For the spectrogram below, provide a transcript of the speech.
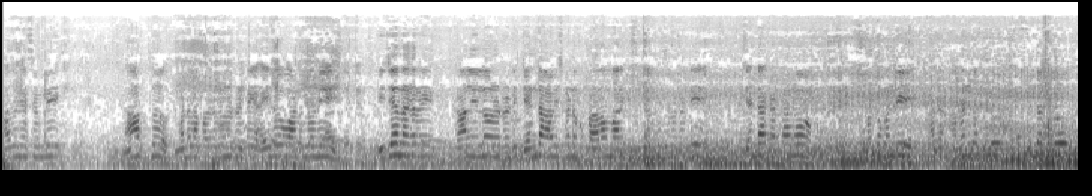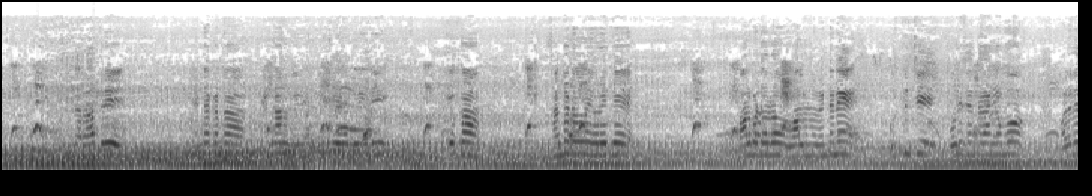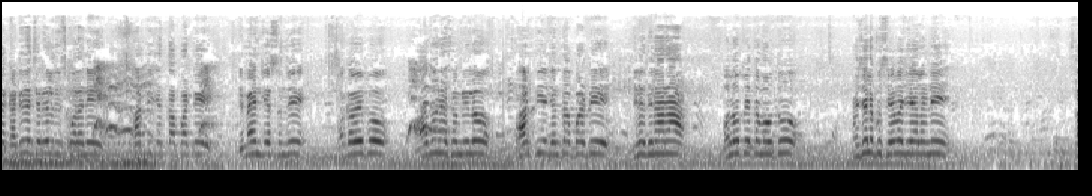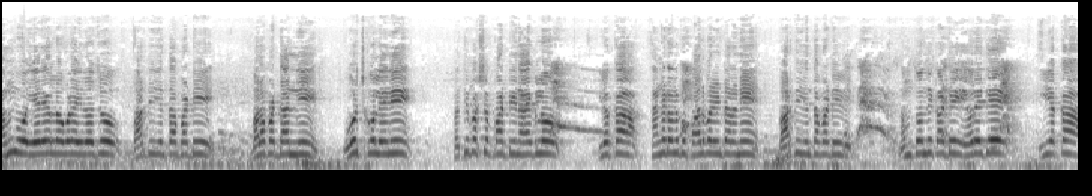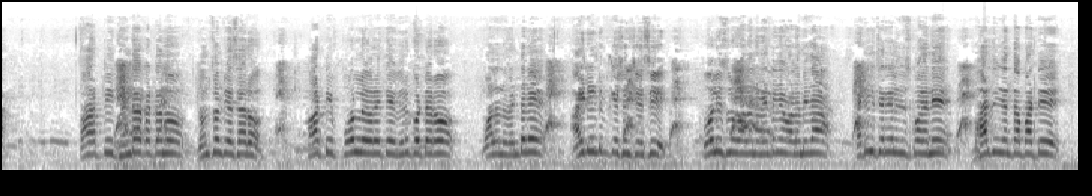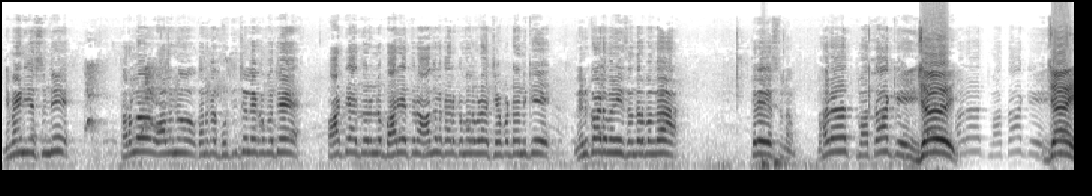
ఆధునిక అసెంబ్లీ నార్త్ మండల పరిధిలో ఉన్నటువంటి ఐదో వార్డులోని విజయనగర్ కాలనీలో ఉన్నటువంటి జెండా ఆవిష్కరణకు ప్రారంభానికి సిద్ధం చేసినటువంటి జెండా కట్టాము. కొంతమంది అద- అగంతకులు దుండకులు నిన్న రాత్రి జెండా కట్ట జెండాను జరిగింది. ఈ యొక్క సంఘటనలో ఎవరైతే పాల్పడ్డారో వాళ్ళను వెంటనే గుర్తించి పోలీస్ యంత్రాంగము వాళ్ళ మీద కఠిన చర్యలు తీసుకోవాలని భారతీయ జనతా పార్టీ డిమాండ్ చేస్తుంది. ఒకవైపు ఆధునిక అసెంబ్లీలో భారతీయ జనతా పార్టీ దినదినాన బలోపేతమవుతూ ప్రజలకు సేవ చేయాలని స్తంభ ఏరియాలో కూడా ఈరోజు భారతీయ జనతా పార్టీ బలపడ్డాన్ని ఓర్చుకోలేని ప్రతిపక్ష పార్టీ నాయకులు ఈ యొక్క సంఘటనకు పాల్పడి ఉంటారని భారతీయ జనతా పార్టీ నమ్ముతోంది. కాబట్టి ఎవరైతే ఈ యొక్క పార్టీ జెండా కట్టను ధ్వంసం చేశారో. పార్టీ పోల్ను ఎవరైతే విరుగొట్టారో వాళ్ళను వెంటనే ఐడెంటిఫికేషన్ చేసి పోలీసులు వాళ్ళను వెంటనే వాళ్ళ మీద కఠిన చర్యలు తీసుకోవాలని భారతీయ జనతా పార్టీ డిమాండ్ చేస్తుంది. త్వరలో వాళ్ళను కనుక గుర్తించలేకపోతే పార్టీ ఆధ్వర్యంలో భారీ ఎత్తున ఆందోళన కార్యక్రమాలు కూడా చేపట్టడానికి వెనుకాడమని సందర్భంగా తెలియజేస్తున్నాం. భారత్ మాతాకి జై! భారత్ మాతాకి జై!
